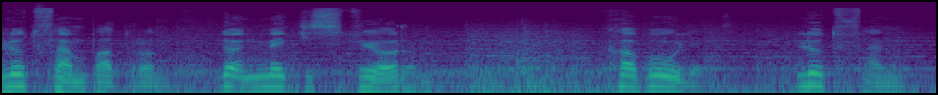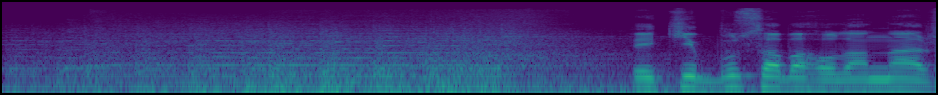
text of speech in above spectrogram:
Lütfen patron, dönmek istiyorum. Kabul et. Lütfen. Peki bu sabah olanlar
